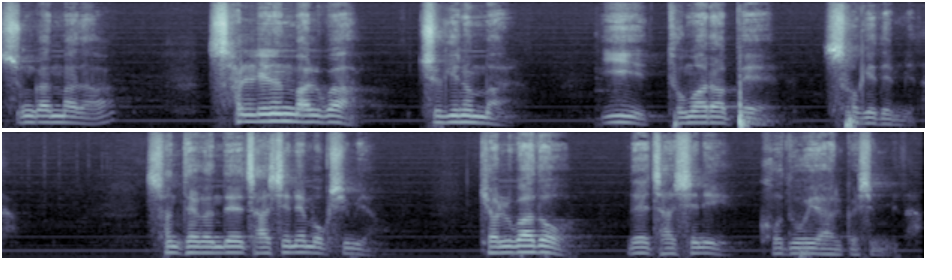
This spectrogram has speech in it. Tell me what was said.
순간마다 살리는 말과 죽이는 말, 이 두 말 앞에 서게 됩니다. 선택은 내 자신의 몫이며 결과도 내 자신이 거두어야 할 것입니다.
